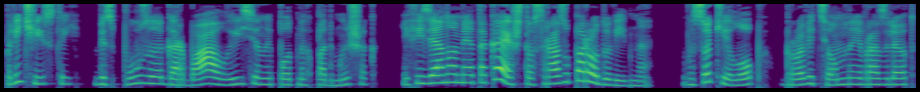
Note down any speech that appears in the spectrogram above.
Плечистый, без пуза, горба, лысины, потных подмышек. И физиономия такая, что сразу породу видно. Высокий лоб, брови темные в разлет,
